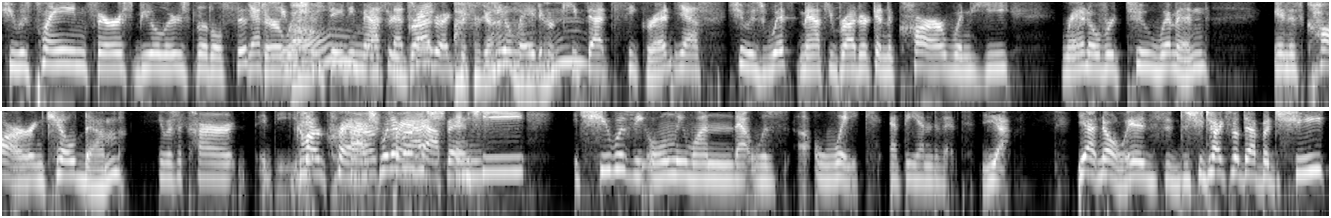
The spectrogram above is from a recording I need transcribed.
She was playing Ferris Bueller's little sister she when was. she was dating Yes, Matthew right. Broderick. The studio made her that. keep that secret. Yes. She was with Matthew Broderick in the car when he ran over two women in his car and killed them. It was a car Car crash, whatever happened. and he. She was the only one that was awake at the end of it. Yeah. Yeah, no, it's she talks about that, but she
